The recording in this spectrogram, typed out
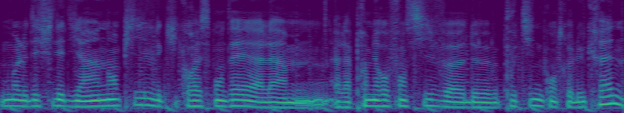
Moi, le défilé d'il y a un an pile qui correspondait à la, à la première offensive de Poutine contre l'Ukraine.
